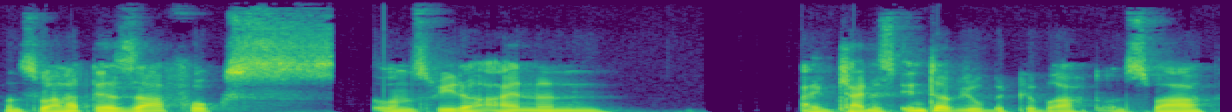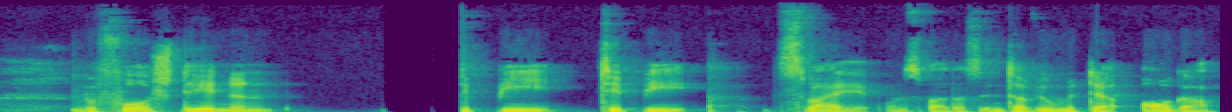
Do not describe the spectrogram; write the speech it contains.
Und zwar hat der Saarfuchs uns wieder einen, ein kleines Interview mitgebracht, und zwar im bevorstehenden Tippi Tippi 2, und zwar das Interview mit der Orga.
